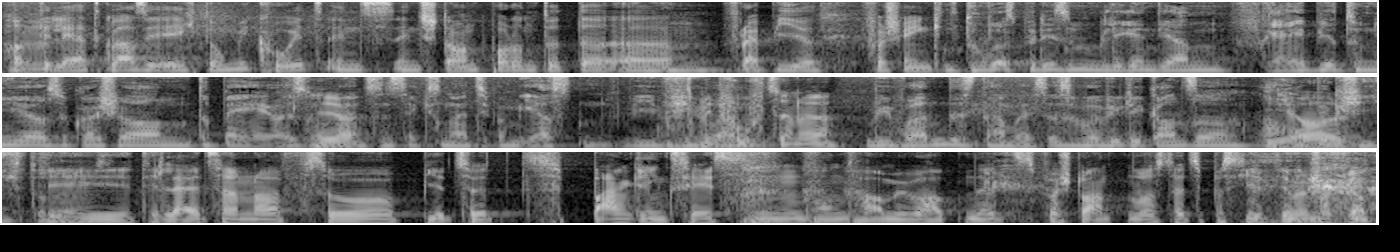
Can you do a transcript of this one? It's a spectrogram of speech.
hat mhm. die Leute quasi echt umgeholt ins, ins Standbad und dort äh, mhm. Freibier verschenkt. Und du warst bei diesem legendären Freibierturnier sogar schon dabei, also ja. 1996 beim ersten. Wie, wie mit 15, ja. Wie war denn das damals? Also war wirklich ganz eine, eine ja, Geschichte. Die, die Leute sind auf so Bierzeltbankeln gesessen und haben überhaupt nicht verstanden, was da jetzt passiert. Die haben immer geglaubt,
